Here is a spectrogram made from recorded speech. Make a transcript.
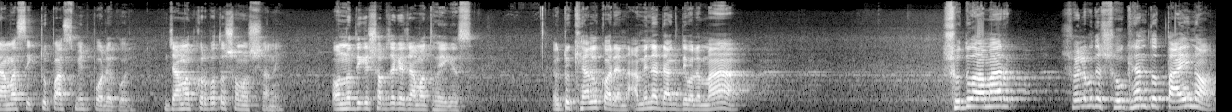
নামাজ একটু পাঁচ মিনিট পরে পরে জামাত করব তো সমস্যা নেই। অন্যদিকে সব জায়গায় জামাত হয়ে গেছে। একটু খেয়াল করেন আমি না ডাক দিয়ে বলে, মা, শুধু আমার শরীরের মধ্যে সুঘ্রাণ তো তাই নয়।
